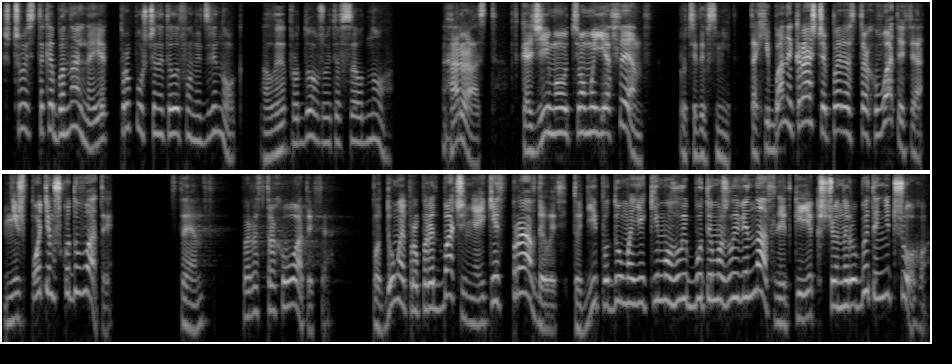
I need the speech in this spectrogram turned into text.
Щось таке банальне, як пропущений телефонний дзвінок, але продовжуйте все одно. Гаразд, скажімо, у цьому є сенс, процідив Сміт. Та хіба не краще перестрахуватися, ніж потім шкодувати? Сенс перестрахуватися. Подумай про передбачення, які справдились, тоді подумай, які могли б бути можливі наслідки, якщо не робити нічого.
